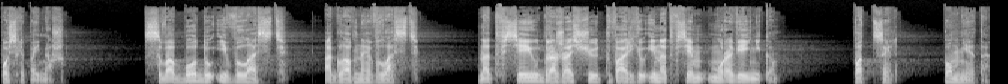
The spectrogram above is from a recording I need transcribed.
После поймешь. Свободу и власть, а главное власть. Над всею дрожащую тварью и над всем муравейником. Вот цель. Помни это.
